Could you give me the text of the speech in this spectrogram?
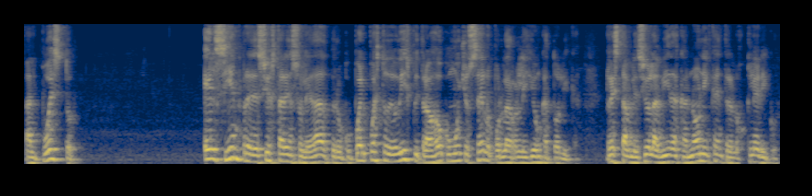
al puesto. Él siempre deseó estar en soledad, pero ocupó el puesto de obispo y trabajó con mucho celo por la religión católica. Restableció la vida canónica entre los clérigos,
